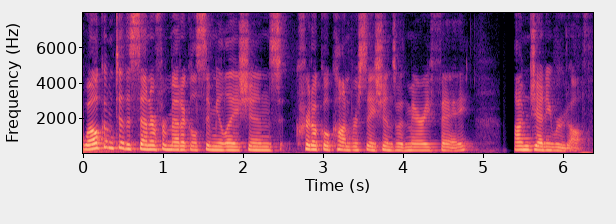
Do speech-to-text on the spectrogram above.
Welcome to the Center for Medical Simulations Critical Conversations with Mary Fey. I'm Jenny Rudolph.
